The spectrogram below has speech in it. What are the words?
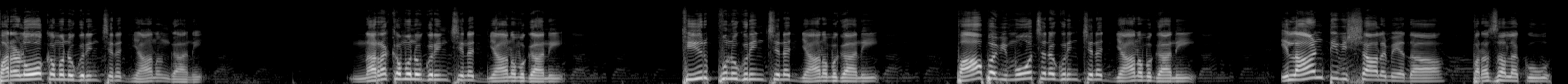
పరలోకమును గురించిన జ్ఞానం కానీ నరకమును గురించిన జ్ఞానము కానీ తీర్పును గురించిన జ్ఞానము కానీ పాప విమోచన గురించిన జ్ఞానము కానీ ఇలాంటి విషయాల మీద ప్రజలకు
